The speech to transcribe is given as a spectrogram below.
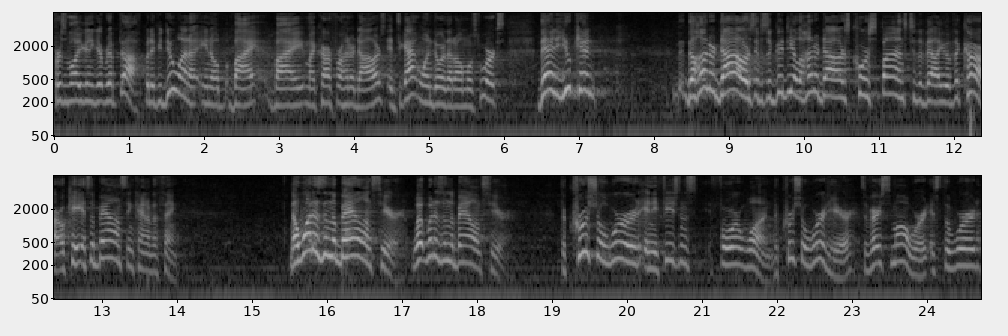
first of all, you're going to get ripped off. But if you do want to, you know, buy, buy my car for $100, it's got one door that almost works, then you can, the $100, if it's a good deal, the $100 corresponds to the value of the car. Okay, it's a balancing kind of a thing. Now, what is in the balance here? What, what is in the balance here? The crucial word in Ephesians 4 1, the crucial word here, it's a very small word, it's the word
